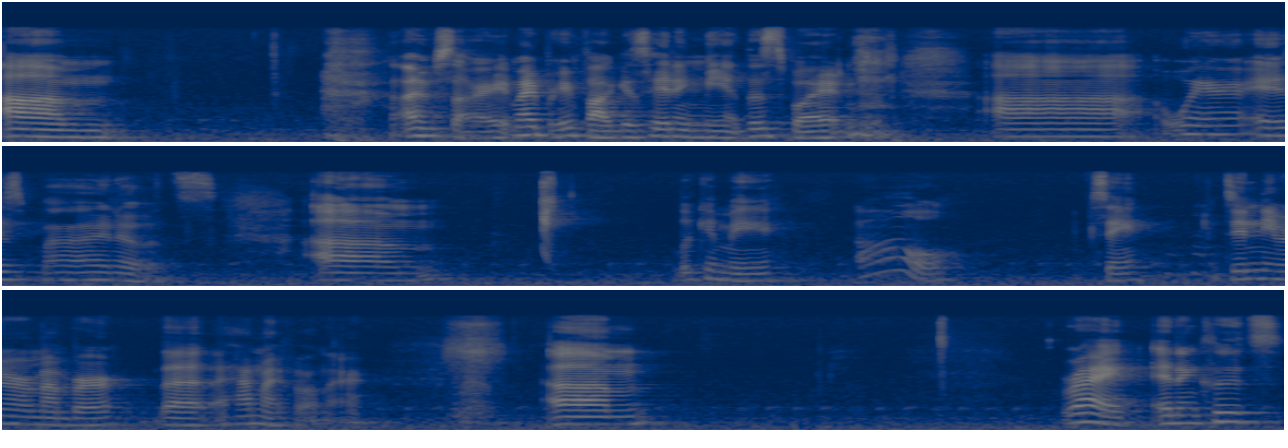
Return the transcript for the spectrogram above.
Um, I'm sorry, my brain fog is hitting me at this point. Uh, where is my notes? Um, look at me. Oh, see, didn't even remember that I had my phone there. Um, right, it includes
